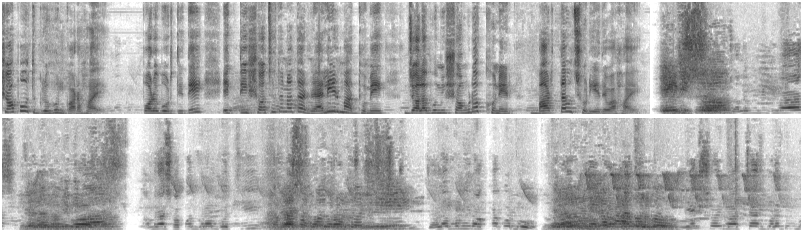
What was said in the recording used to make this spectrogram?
শপথ গ্রহণ করা হয় পরবর্তীতে একটি সচেতনতা র্যালির মাধ্যমে জলাভূমি সংরক্ষণের বার্তাও ছড়িয়ে দেওয়া হয় জলভূমি দিবস। আমরা শপথ গ্রহণ করছি। আমরা শপথ গ্রহণ করছি। জলভূমি রক্ষা করব। জলভূমি রক্ষা করব। টেকসই মাছ চাষ গড়ে তুলব।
